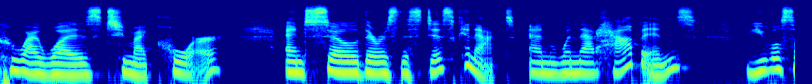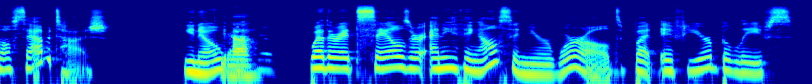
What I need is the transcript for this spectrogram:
who I was to my core. And so there was this disconnect. And when that happens, you will self sabotage, you know, yeah. whether, whether it's sales or anything else in your world. But if your beliefs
